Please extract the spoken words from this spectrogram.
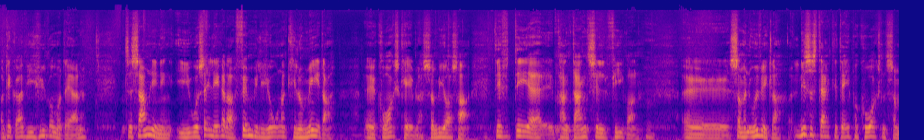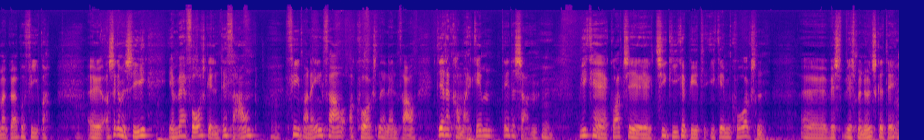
Og det gør, at vi er hypermoderne. Til sammenligning, i USA ligger der 5 millioner kilometer øh, koaxkabler, som vi også har. Det, det er pendant til fiberen, mm. øh, som man udvikler lige så stærkt i dag på koaksen, som man gør på fiber. Øh, og så kan man sige, jamen hvad er forskellen? Det er farven. Mm. Fiberen er en farve, og koaxen er en anden farve. Det, der kommer igennem, det er det samme. Mm. Vi kan gå op til 10 gigabit igennem koaxen, øh, hvis, hvis man ønskede det. Mm.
